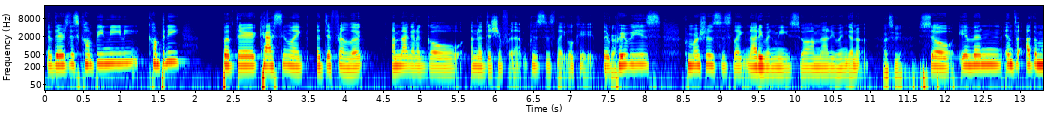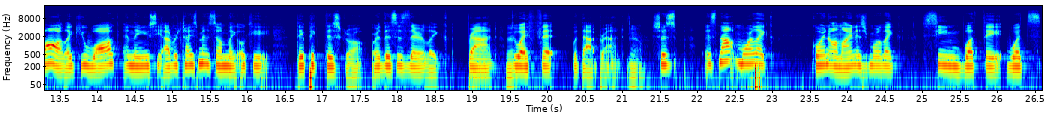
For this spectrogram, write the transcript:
if there's this company company but they're casting like a different look i'm not gonna go an audition for them because it's like okay their Okay. previous commercials is like not even me so i'm not even gonna I see. so even in the, at the mall like you walk and then you see advertisements so i'm like okay they picked this girl or this is their like brand Yeah. do i fit with that brand Yeah, so it's it's not more like going online it's more like seeing what they what's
